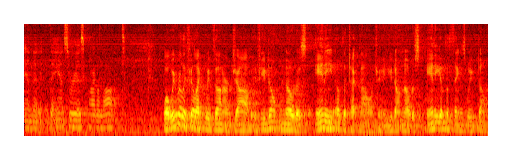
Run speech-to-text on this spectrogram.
and the, the answer is quite a lot. Well, we really feel like we've done our job. If you don't notice any of the technology and you don't notice any of the things we've done,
